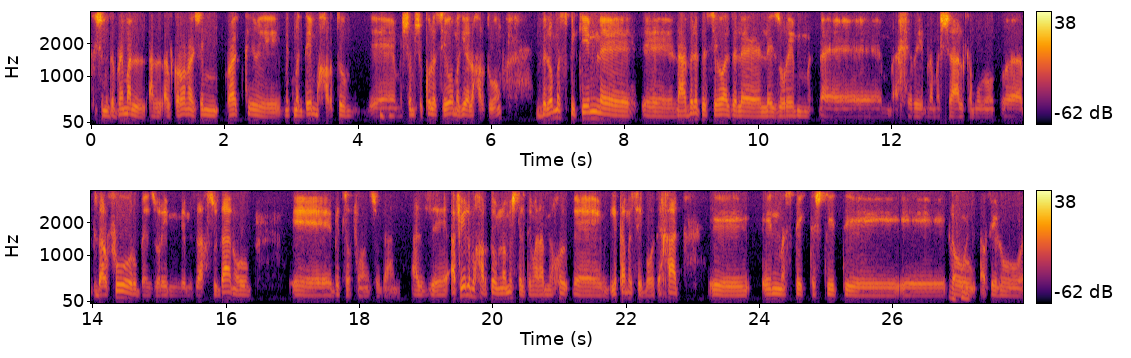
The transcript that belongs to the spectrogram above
כשמדברים על, על, על קורונה, אנשים רק אה, מתמקדים בחרטום, אה, משום שכל הסיוע מגיע לחרטום, ולא מספיקים אה, להעביר את הסיוע הזה לאזורים אחרים, למשל, כמו בדארפור, באזורים במזרח סודאן או בצפון סודאן. אז אפילו בחרטום לא משתלטים עליו לכמה סיבות. אחד, אה, אין מספיק תשתית, אה, אה, או אפילו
